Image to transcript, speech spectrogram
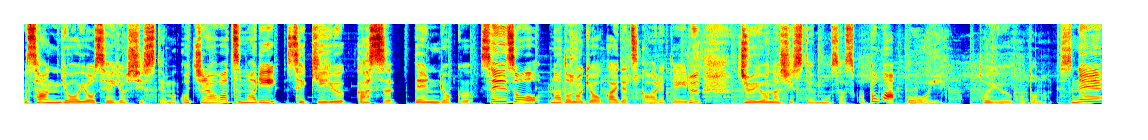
産業用制御システム。こちらはつまり石油ガス電力製造などの業界で使われている重要なシステムを指すことが多いということなんですね。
